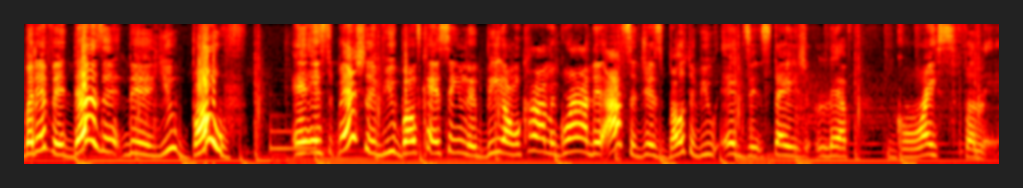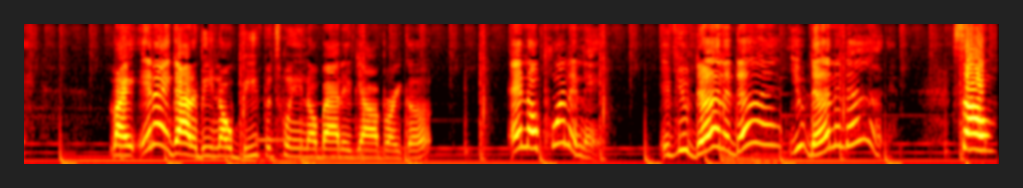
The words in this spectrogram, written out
but if it doesn't, then you both and especially if you both can't seem to be on common ground, then I suggest both of you exit stage left gracefully. Like it ain't gotta be no beef between nobody if y'all break up. Ain't no point in that. If you done and done, you done and done. So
